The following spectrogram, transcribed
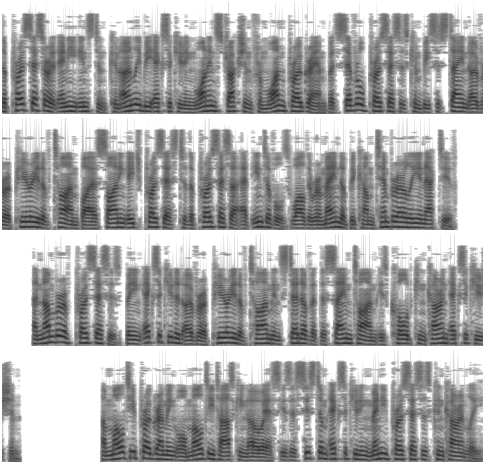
The processor at any instant can only be executing one instruction from one program but several processes can be sustained over a period of time by assigning each process to the processor at intervals while the remainder become temporarily inactive. A number of processes being executed over a period of time instead of at the same time is called concurrent execution. A multiprogramming or multitasking OS is a system executing many processes concurrently.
